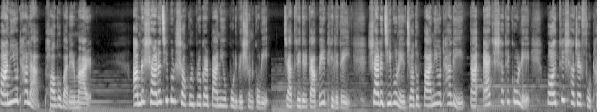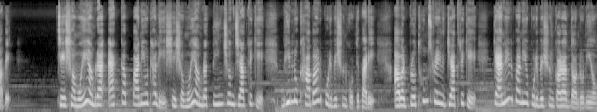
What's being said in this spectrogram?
পানীয় ঢালা ভগবানের মার। আমরা সারা জীবন সকল প্রকার পানীয় পরিবেশন করি। যাত্রীদের কাপে ঢেলে দেই। সারা জীবনে যত পানীয় ঢালি তা একসাথে করলে পঁয়ত্রিশ হাজার ফুট হবে। যে সময়ে আমরা এক কাপ পানি ঢালি সে সময়ে আমরা তিনজন যাত্রীকে ভিন্ন খাবার পরিবেশন করতে পারি। আবার প্রথম শ্রেণির যাত্রীকে ক্যানের পানীয় পরিবেশন করা দণ্ডনীয়।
